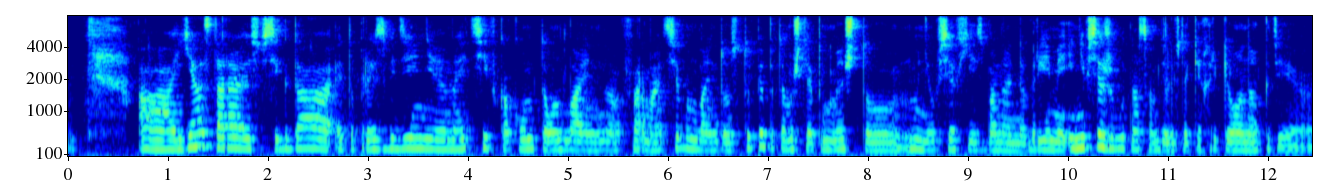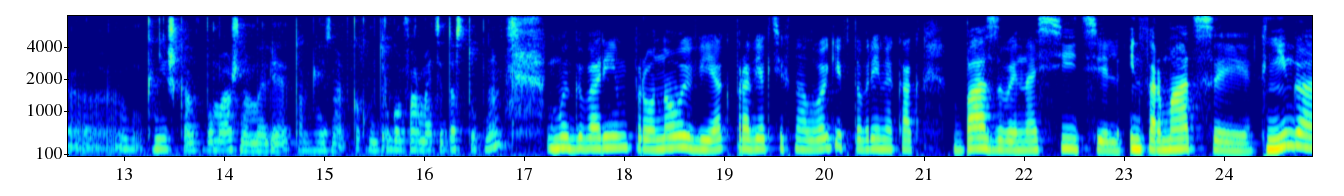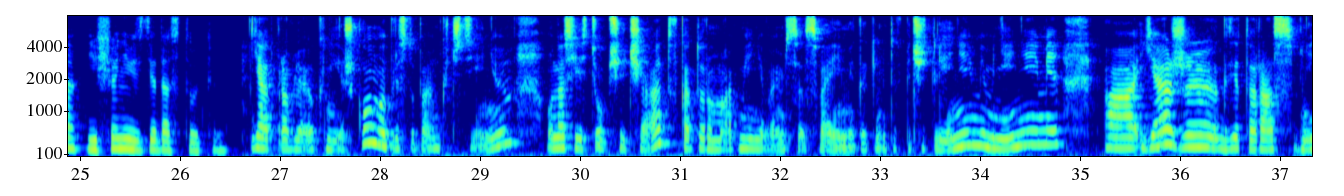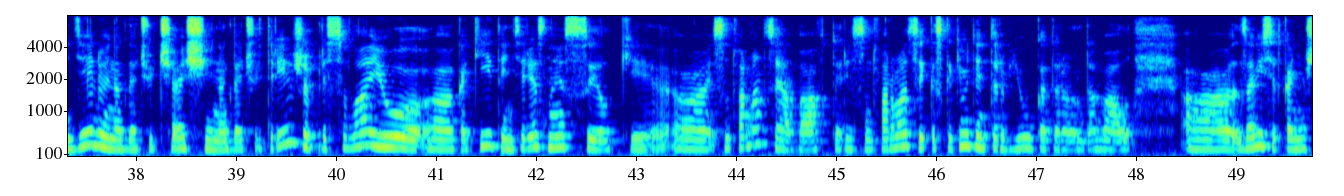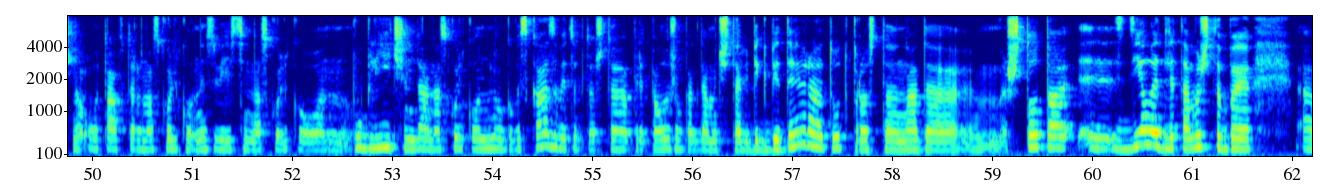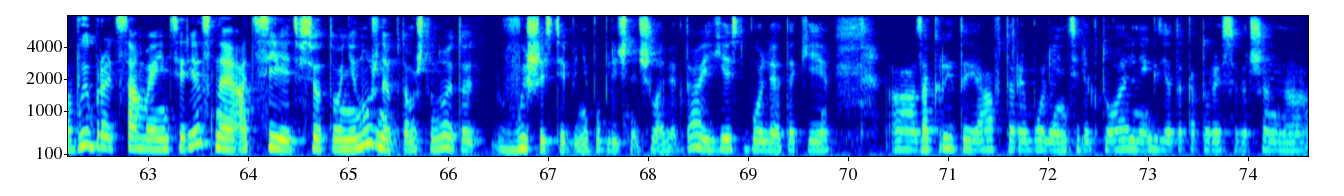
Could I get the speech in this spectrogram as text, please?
А я стараюсь всегда это произведение найти в каком-то онлайн формате, в онлайн доступе, потому что я понимаю, что ну, не у всех есть банально время, и не все живут на самом деле в таких регионах, где э, книжка в бумажном или там, не знаю, в каком-то другом формате доступна. Мы говорим про новый век, про век технологий, в то время как базовый носитель информации, книга еще не везде доступен. Я отправляю книжку, мы приступаем к чтению. У нас есть общий чат, в котором мы обмениваемся своими какими-то впечатлениями, мнениями. А я же где-то раз в неделю, иногда чуть чаще, иногда чуть реже, присылаю э, какие-то интересные ссылки э, с информацией об авторе, с информацией, с какими-то интервью, которые он давал. Э, зависит, конечно, от автора, насколько он известен, насколько он публичен, да, насколько он много высказывается, потому что, предположим, когда мы читали Бег Бегбедера, тут просто надо эм, что-то э, сделать для того, чтобы э, выбрать самое интересное, отсеять все то ненужное, потому что, ну, это в высшей степени публичный человек, да, и есть более такие э, закрытые авторы, более интеллектуальные где-то, которые совершенно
